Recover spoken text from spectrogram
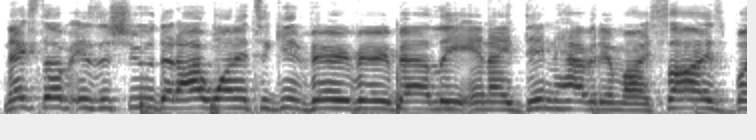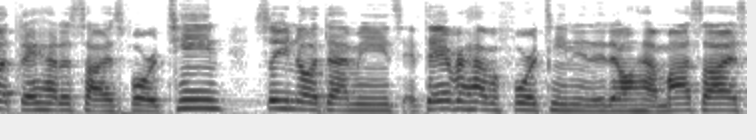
Next up is a shoe that I wanted to get very, very badly and I didn't have it in my size, but they had a size 14. So you know what that means. If they ever have a 14 and they don't have my size,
